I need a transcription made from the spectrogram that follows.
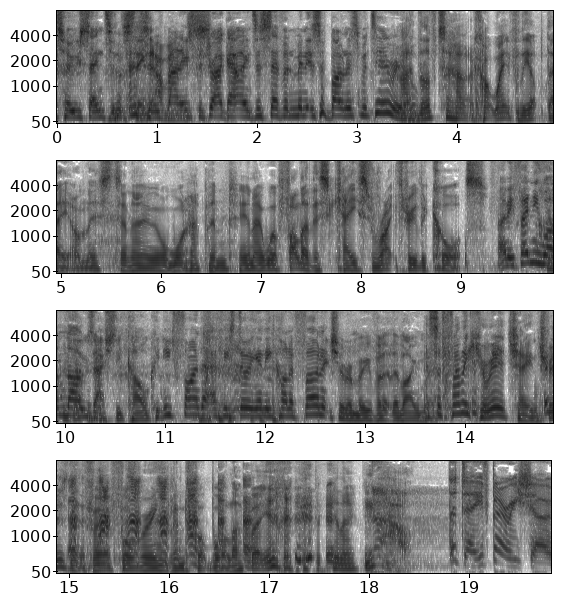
two sentence thing we've mean, managed to drag out into seven minutes of bonus material. I'd love to. Have, I can't wait for the update on this to know what happened. You know, we'll follow this case right through the courts. and if anyone knows Ashley Cole, can you find out if he's doing any kind of furniture removal at the moment? It's a funny career change, isn't it, for a former England footballer? But yeah, you know. Now, The Dave Berry Show.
